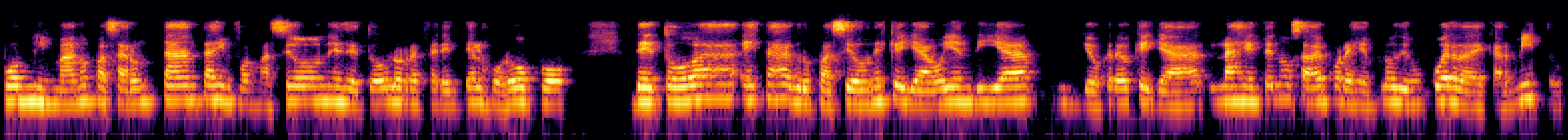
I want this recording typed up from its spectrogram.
por mis manos pasaron tantas informaciones de todo lo referente al joropo, de todas estas agrupaciones que ya hoy en día yo creo que ya la gente no sabe, por ejemplo, de un cuerda de Carmito.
